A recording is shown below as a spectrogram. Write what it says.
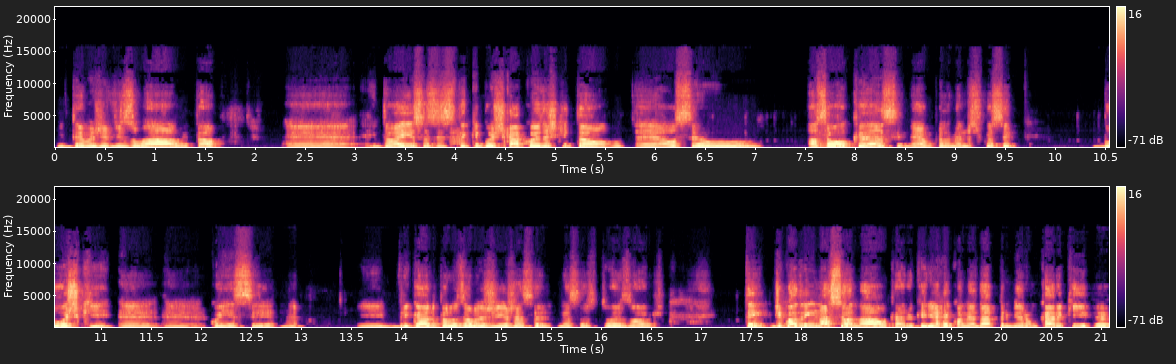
Em termos de visual e tal. É, então é isso, assim, você tem que buscar coisas que estão é, ao, seu, ao seu alcance, né? Pelo menos que você busque é, é, conhecer, né? E obrigado pelos elogios nessa, nessas duas obras. Tem, de quadrinho nacional, cara, eu queria recomendar primeiro um cara que é,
